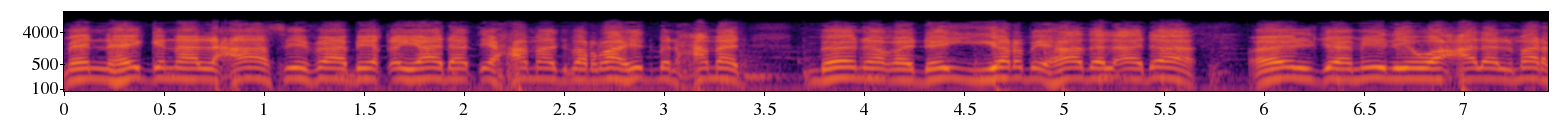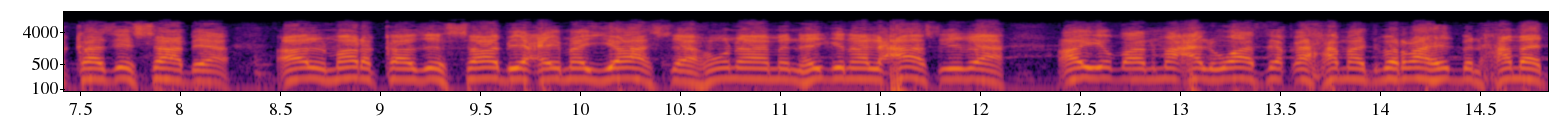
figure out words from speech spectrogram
من هجن العاصفة بقيادة حمد بن راشد بن حمد. بن غدير بهذا الأداء الجميل وعلى المركز السابع. المركز السابع مياسة هنا من هجن العاصفة. أيضا مع الواثق حمد بن راهد بن حمد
